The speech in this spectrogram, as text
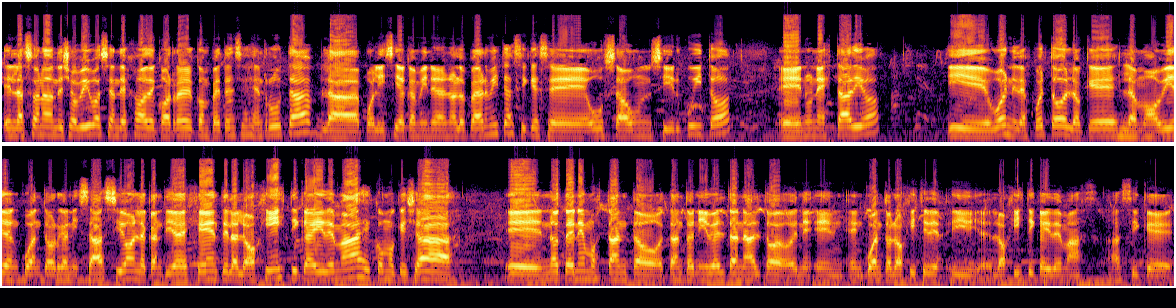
en la zona donde yo vivo se han dejado de correr competencias en ruta, la policía caminera no lo permite, así que se usa un circuito en un estadio. Y bueno, y después todo lo que es la movida en cuanto a organización, la cantidad de gente, la logística y demás, es como que ya eh, no tenemos tanto, tanto nivel tan alto en, en cuanto a logística y, logística y demás. Así que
